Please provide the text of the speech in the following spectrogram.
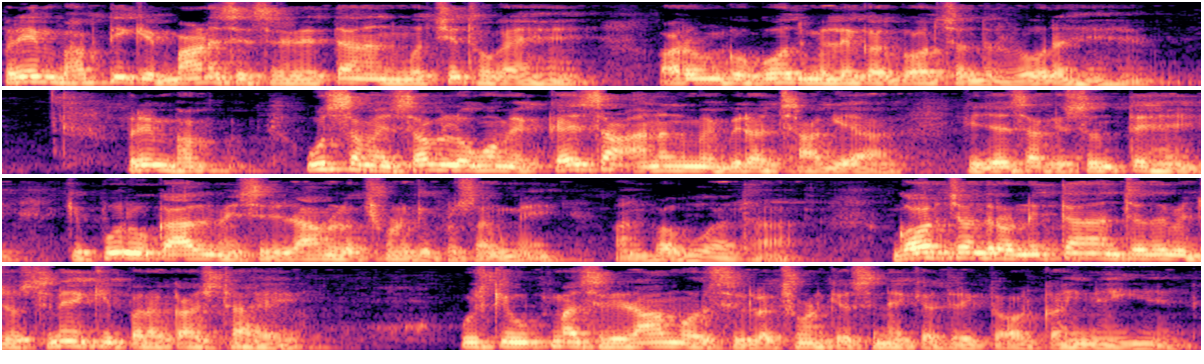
प्रेम भक्ति के बाण से श्री नित्यानंद मूर्छित हो गए हैं और उनको गोद में लेकर गौरचंद्र रो रहे हैं। प्रेम भक्त उस समय सब लोगों में कैसा आनंद में विरह छा गया कि जैसा कि सुनते हैं कि पूर्व काल में श्री राम लक्ष्मण के प्रसंग में अनुभव हुआ था। गौरचंद्र और नित्यानंद चंद्र में जो स्नेह की पराकाष्ठा है, उसकी उपमा श्री राम और श्री लक्ष्मण के स्नेह के अतिरिक्त और कहीं नहीं है।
